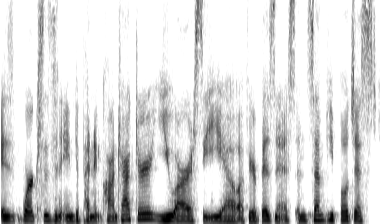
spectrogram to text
is works as an independent contractor, you are a CEO of your business. And some people just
